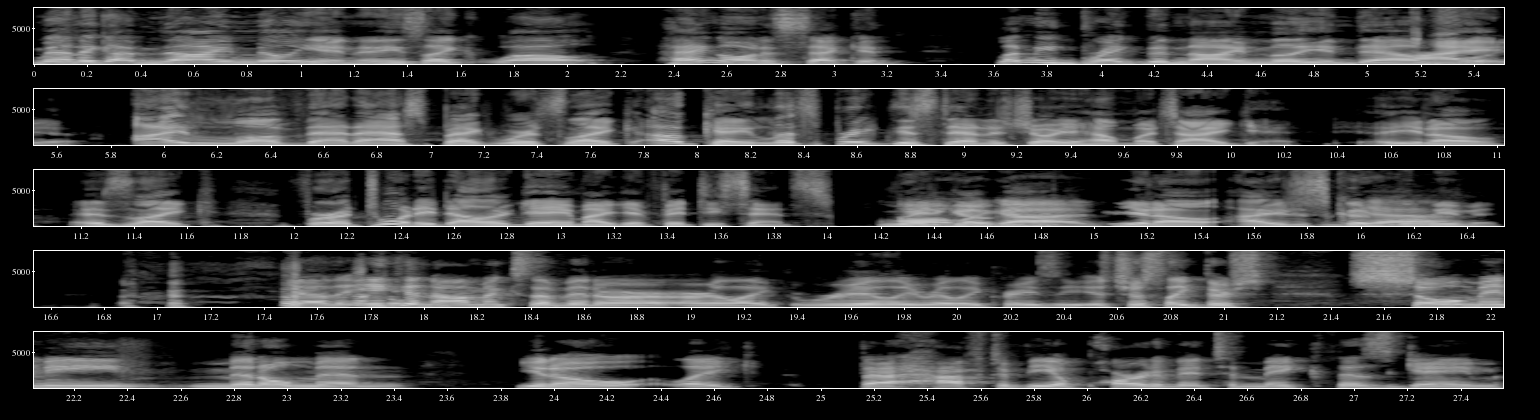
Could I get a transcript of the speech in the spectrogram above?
man they got nine million and he's like well hang on a second let me break the nine million down I- for you. I love that aspect where it's like, okay, let's break this down and show you how much I get. You know, it's like for a twenty dollar game, I get fifty cents. Way Oh to go, my guy. God. You know, I just couldn't Yeah. believe it. yeah, the economics of it are, are like really, really crazy. It's just like there's so many middlemen, you know, like that have to be a part of it to make this game.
